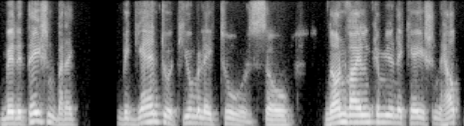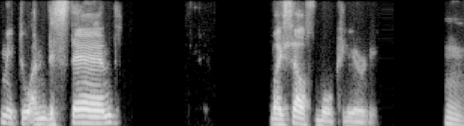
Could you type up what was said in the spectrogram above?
meditation, but I began to accumulate tools. So, nonviolent communication helped me to understand myself more clearly. Hmm.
